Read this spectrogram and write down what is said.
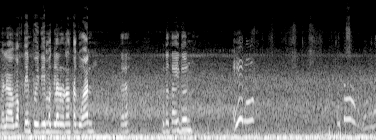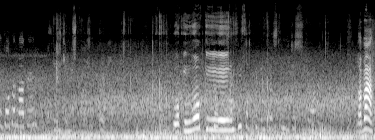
Malawak din. Pwede maglaro ng taguan. Tara. Punta tayo dun. Ayan oh. Ito, yung inikutan natin. Attention span. Walking, walking. Papa,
